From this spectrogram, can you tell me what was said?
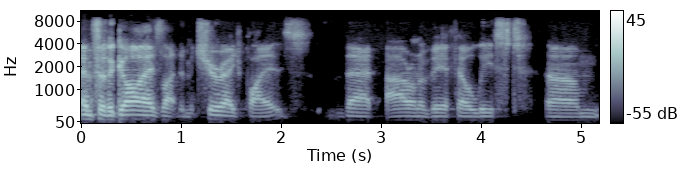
And for the guys like the mature age players that are on a VFL list, um,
